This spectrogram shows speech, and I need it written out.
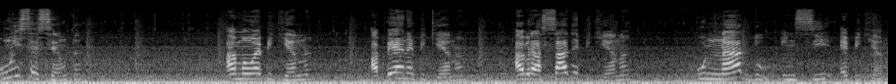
1,60, a mão é pequena, a perna é pequena, a braçada é pequena, o nado em si é pequeno.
